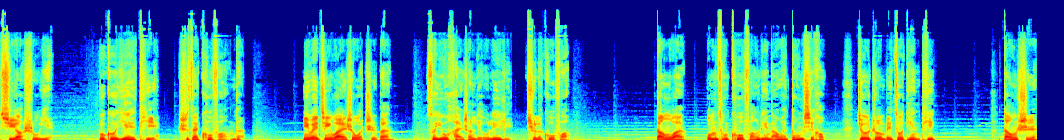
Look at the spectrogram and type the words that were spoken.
需要输液，不过液体。是在库房的，因为今晚是我值班，所以我喊上刘丽丽去了库房。当晚我们从库房里拿完东西后，就准备坐电梯。当时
